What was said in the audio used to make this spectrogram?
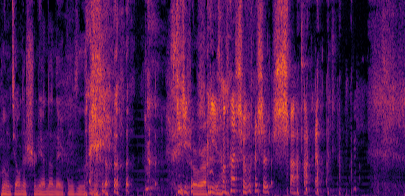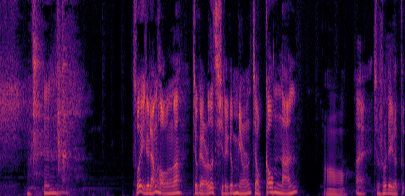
不用交那十年的那工资，你 是不是？你他妈是不是傻呀？嗯，所以这两口子呢，就给儿子起了一个名儿叫高南。哦，哎，就说这个得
